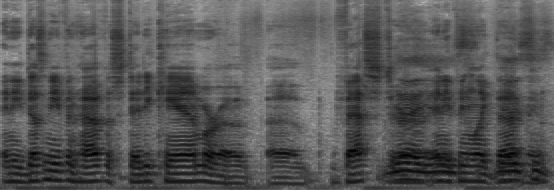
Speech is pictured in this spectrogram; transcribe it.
and he doesn't even have a steady cam or a, a vest or anything like that. yeah, he's-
